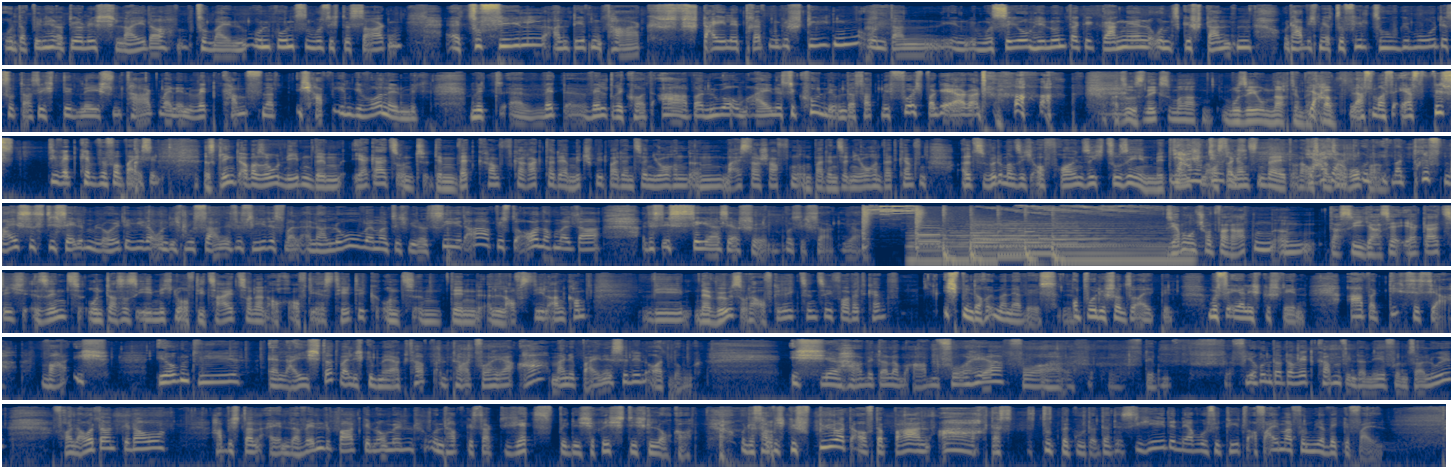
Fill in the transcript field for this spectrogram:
Und da bin ich natürlich leider zu meinen Ungunsten, muss ich das sagen, äh, zu viel an dem Tag steile Treppen gestiegen und dann im Museum hinuntergegangen und gestanden und habe ich mir zu viel zugemutet, sodass ich den nächsten Tag meinen Wettkampf, ich habe ihn gewonnen mit, mit äh, Wett, Weltrekord, aber nur um eine Sekunde und das hat mich furchtbar geärgert. also das nächste Mal Museum nach dem Wettkampf. Ja, lassen wir es erst bis die Wettkämpfe vorbei sind. Es klingt aber so, neben dem Ehrgeiz und dem Wettkampfcharakter, der mitspielt bei den Seniorenmeisterschaften und bei den Seniorenwettkämpfen, als würde man sich auch freuen, sich zu sehen mit ja, Menschen natürlich. aus der ganzen Welt oder ja, aus ganz ja. Europa. Und man trifft meistens dieselben Leute wieder und ich muss sagen, es ist jedes Mal ein Hallo, wenn man sich wieder sieht. Ah, bist du auch noch mal da? Das ist sehr, sehr schön, muss ich sagen, ja. Sie haben uns schon verraten, ähm, dass Sie ja sehr ehrgeizig sind und dass es Ihnen nicht nur auf die Zeit, sondern auch auf die Ästhetik und ähm, den Laufstil ankommt. Wie nervös oder aufgeregt sind Sie vor Wettkämpfen? Ich bin doch immer nervös, obwohl ich schon so alt bin, muss ehrlich gestehen. Aber dieses Jahr war ich irgendwie erleichtert, weil ich gemerkt habe, am Tag vorher, ah, meine Beine sind in Ordnung. Ich äh, habe dann am Abend vorher, vor äh, dem 400er Wettkampf in der Nähe von Saarlouis, Frau Lautern genau, habe ich dann ein Lavendelbad genommen und habe gesagt, jetzt bin ich richtig locker. Und das habe ich gespürt auf der Bahn. Ach, das, das tut mir gut. Und dann ist jede Nervosität auf einmal von mir weggefallen.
